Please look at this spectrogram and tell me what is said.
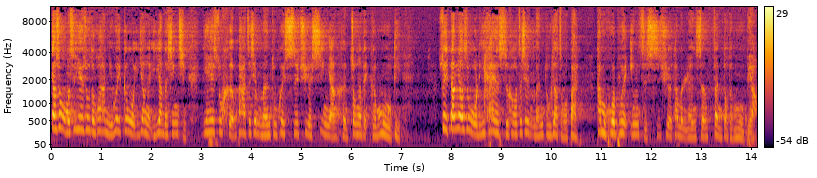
要是我们是耶稣的话，你会跟我一样有一样的心情。耶稣很怕这些门徒会失去了信仰很重要的一个目的，所以当要是我离开的时候，这些门徒要怎么办？他们会不会因此失去了他们人生奋斗的目标？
